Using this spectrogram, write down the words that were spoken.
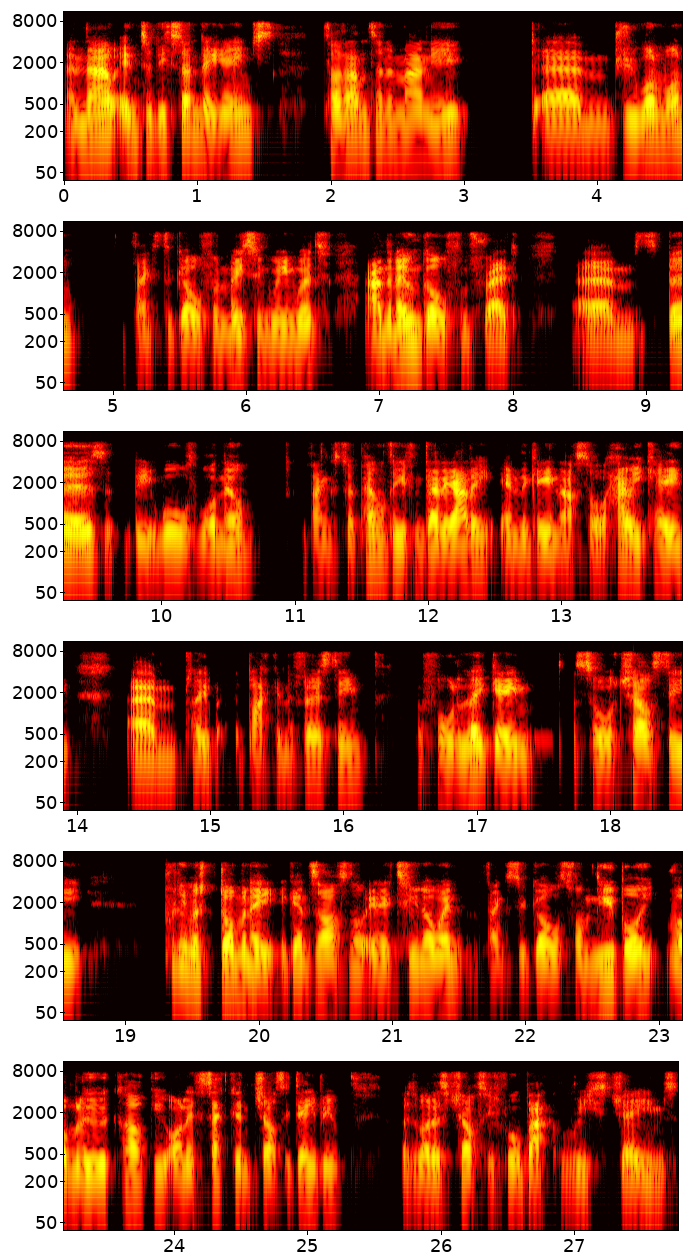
And now into the Sunday games. Southampton and Man U um, drew 1 1, thanks to goal from Mason Greenwood and an own goal from Fred. Um, Spurs beat Wolves 1 0, thanks to a penalty from Dele Alli in the game that saw Harry Kane um, play back in the first team. Before the late game, saw Chelsea pretty much dominate against Arsenal in a 2 0 win, thanks to goals from new boy Romelu Lukaku on his second Chelsea debut, as well as Chelsea fullback Reece James.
